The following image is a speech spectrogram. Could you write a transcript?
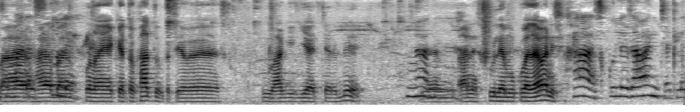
બાર સાડા બાર. પણ એકે તો ખાધું પછી હવે વાગી ગયા અત્યારે બે. ના ના. આને સ્કૂલે મૂકવા જવાની છે? હા સ્કૂલે જવાની છે એટલે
